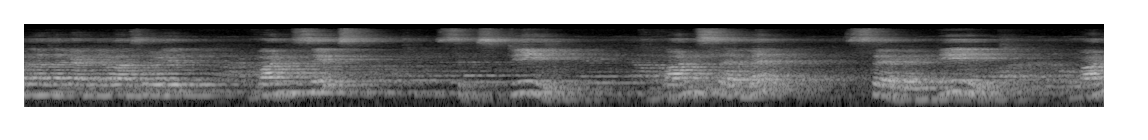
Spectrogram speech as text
ടീച്ചർ പറഞ്ഞത് കഴിഞ്ഞ ക്ലാസ്സുകളിൽ one six sixteen one seven seventy one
